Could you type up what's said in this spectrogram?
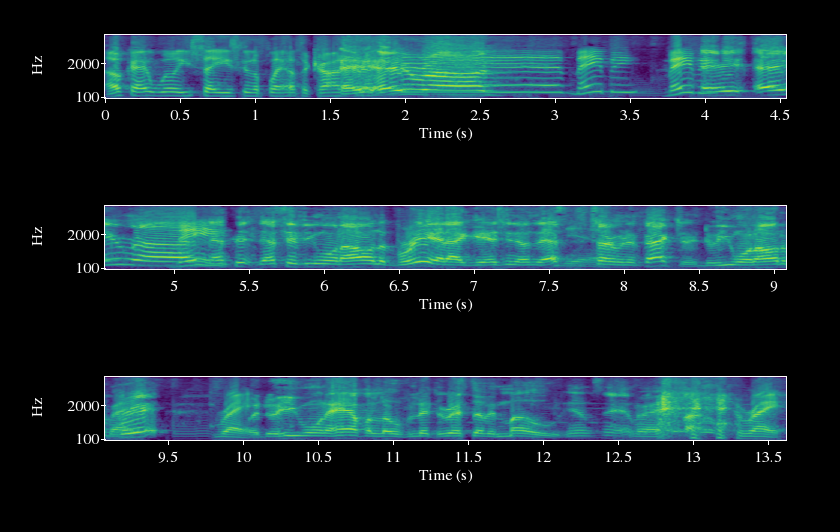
okay, will you say he's going to play out the contract? Hey, hey, Ron. Maybe, maybe. Hey, hey, Ron. They- That's, it. that's if you want all the bread, I guess. You know, that's the determining factor. Do you want all the Right. bread, Right. or do he want a half a loaf and let the rest of it mold? You know what I'm saying? Right, right,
